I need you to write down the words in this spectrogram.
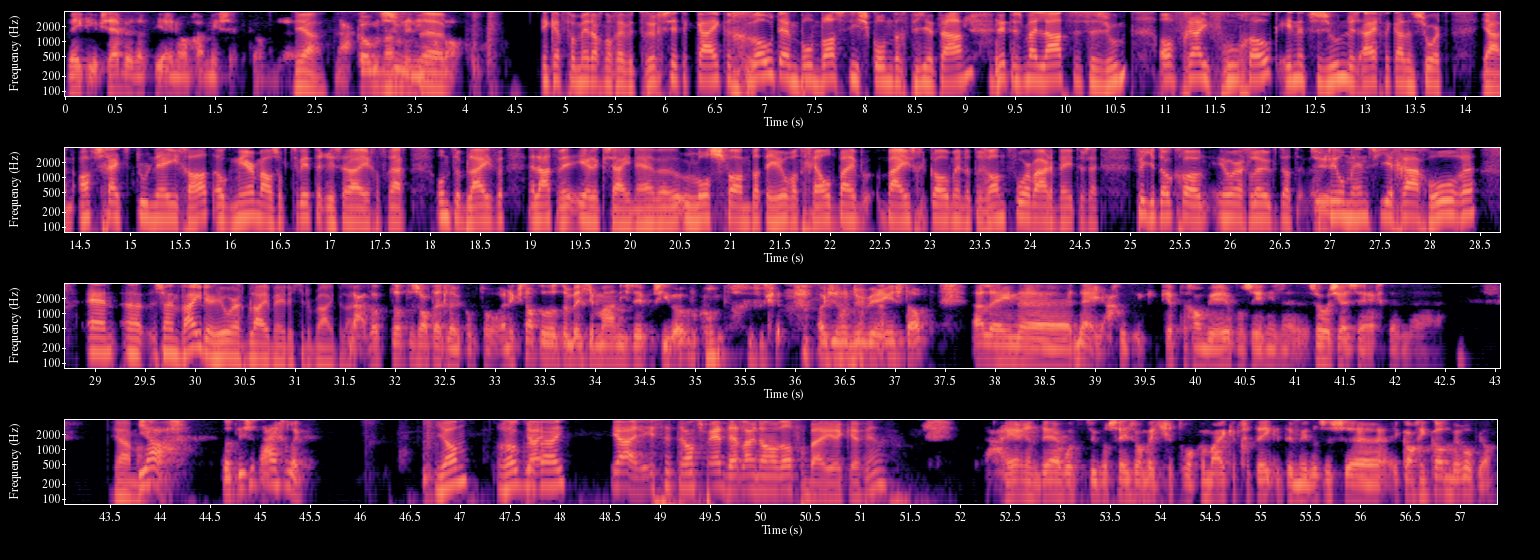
wekelijks hebben, dat ik die enorm ga missen. De komende, Ja. nou, komend Want, seizoen in ieder eh, geval. Ik heb vanmiddag nog even terug zitten kijken. Groot en bombastisch kondigde hij het aan. Dit is mijn laatste seizoen. Al vrij vroeg ook in het seizoen. Dus eigenlijk aan een soort ja, een afscheidstournee gehad. Ook meermaals op Twitter is hij gevraagd om te blijven. En laten we eerlijk zijn. Hè, we- los van dat er heel wat geld bij, bij is gekomen. En dat de randvoorwaarden beter zijn. Vind je het ook gewoon heel erg leuk dat veel mensen je graag horen. En eh, zijn wij er heel erg blij mee dat je erbij blijft. Nou, dat, dat is altijd leuk om te horen. En ik snap dat het een beetje manisch-depressief overkomt als je er nu weer instapt. Alleen, eh, nee, ja goed, ik, ik heb er gewoon weer heel veel zin in, eh, zoals jij zegt. En eh, ja, man. ja, dat is het eigenlijk. Jan, er ook weer Ja, bij? Ja, is de transfer deadline dan al wel voorbij, Kevin? Ja, her en der wordt natuurlijk nog steeds wel een beetje getrokken, maar ik heb getekend inmiddels, dus eh, ik kan geen kant meer op, Jan.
